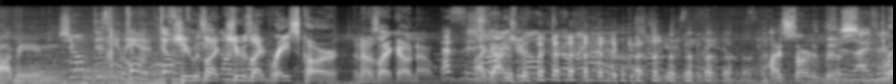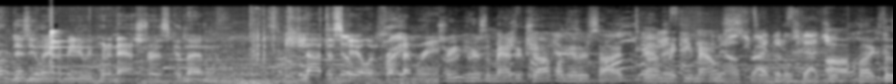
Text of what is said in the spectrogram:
I mean, Show him Disneyland. Don't, she was like she was like race car, and I was like, oh no. That's the I got you. palindrome I have. Show him Disneyland. I started this, His eyes are wrote Disneyland, immediately put an asterisk, and then not to scale and from right. memory. Here's the magic shop on the other side, and Mickey Mouse. Mouse, right? Little statue. Uh, like the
